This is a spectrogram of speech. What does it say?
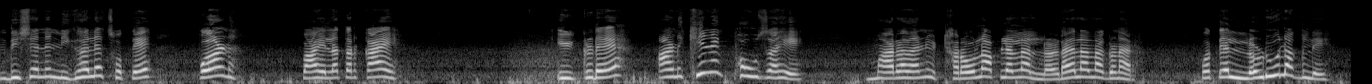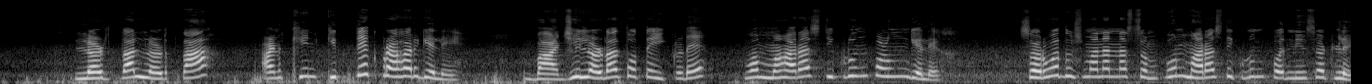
दिशेने निघालेच होते पण पाहिलं तर काय? इकडे आणखीन एक फौज आहे. महाराजांनी ठरवलं आपल्याला लढायला लागणार व ते लढू लागले. लढता लढता आणखीन कित्येक प्रहार गेले. बाजी लढत होते इकडे व महाराज तिकडून पळून गेले. सर्व दुश्मनांना संपून महाराज तिकडून प निसटले.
